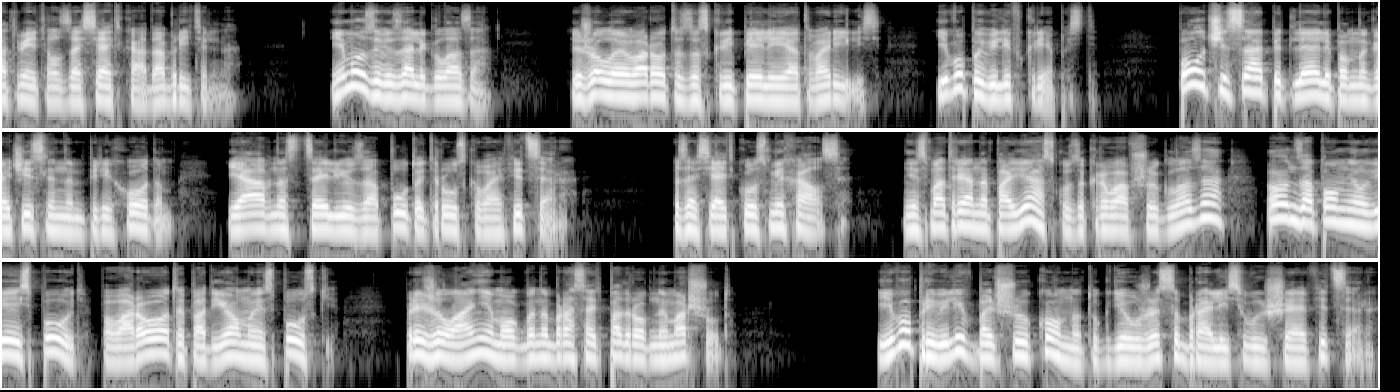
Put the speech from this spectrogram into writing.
отметил Засядько одобрительно. Ему завязали глаза. Тяжелые ворота заскрипели и отворились. Его повели в крепость. Полчаса петляли по многочисленным переходам, явно с целью запутать русского офицера. Засядько усмехался. Несмотря на повязку, закрывавшую глаза, он запомнил весь путь, повороты, подъемы и спуски. При желании мог бы набросать подробный маршрут. Его привели в большую комнату, где уже собрались высшие офицеры.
